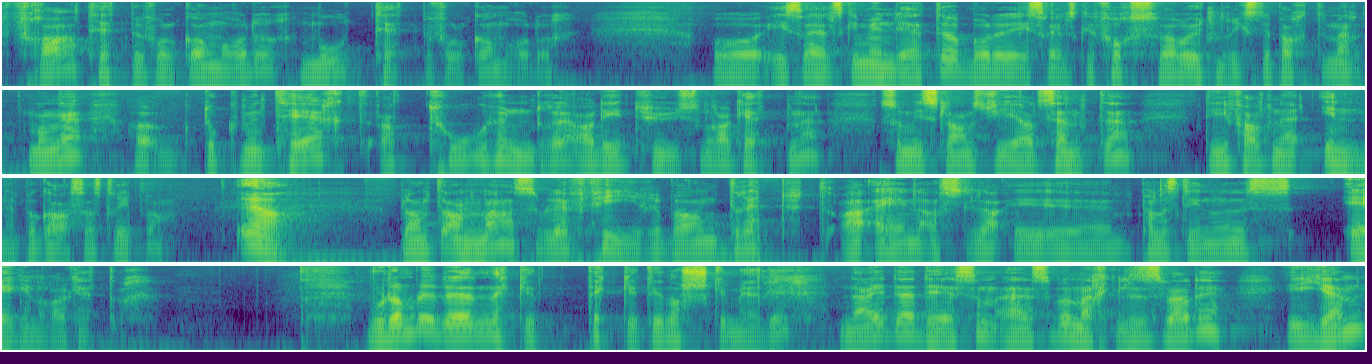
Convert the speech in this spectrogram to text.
fra tettbefolka områder mot tettbefolka områder. Og israelske myndigheter, både det israelske forsvaret og Utenriksdepartementet, har dokumentert at 200 av de 1000 rakettene som Islamsk Jihad sendte, de falt ned inne på Gazastripa. Ja. Blant annet så ble fire barn drept av en av eh, palestinernes egne raketter. Hvordan ble det nekket, dekket i norske medier? Nei, Det er det som er så bemerkelsesverdig. Igjen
